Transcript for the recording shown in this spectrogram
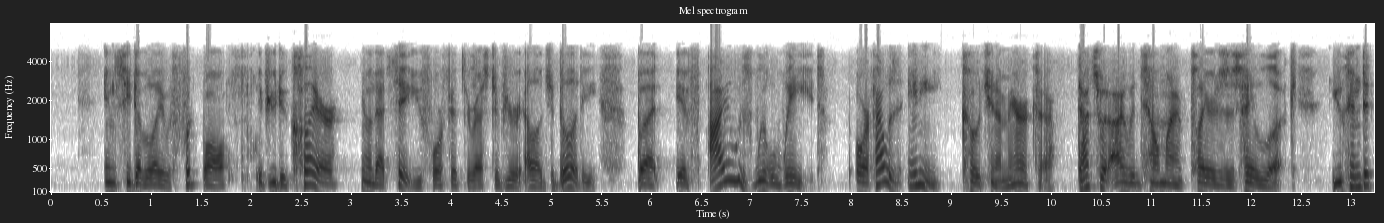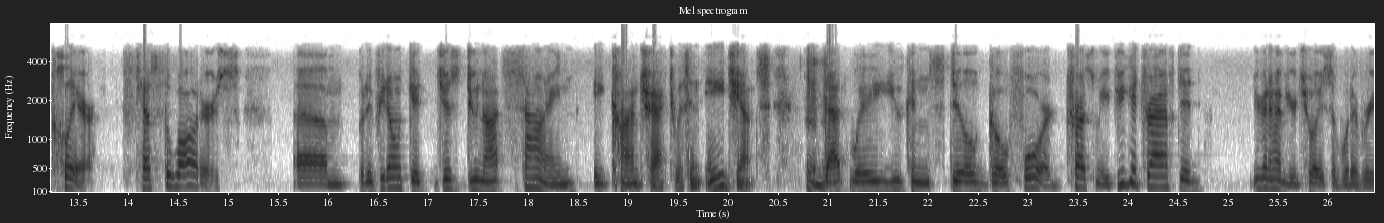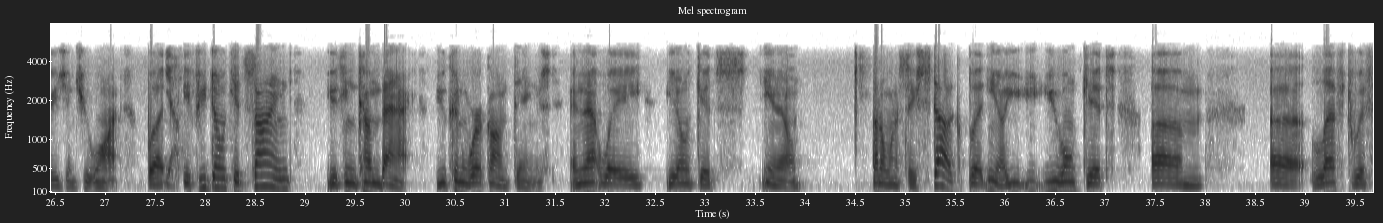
NCAA with football, if you declare, you know, that's it. You forfeit the rest of your eligibility. But if I was Will Wade, or if I was any coach in America, that's what I would tell my players: is, hey, look, you can declare, test the waters um, but if you don't get, just do not sign a contract with an agent. Mm-hmm. That way you can still go forward. Trust me, if you get drafted, you're going to have your choice of whatever agent you want. But yeah. if you don't get signed, you can come back. You can work on things, and that way you don't get, you know, I don't want to say stuck, but you know, you you won't get um, uh, left with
